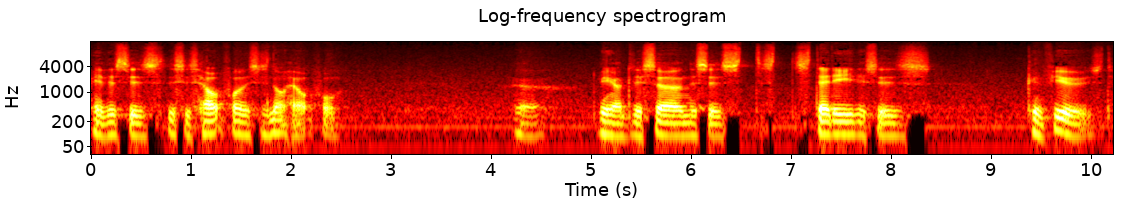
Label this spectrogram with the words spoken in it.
hey, this is, this is helpful, this is not helpful. Uh, being able to discern this is steady, this is confused.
